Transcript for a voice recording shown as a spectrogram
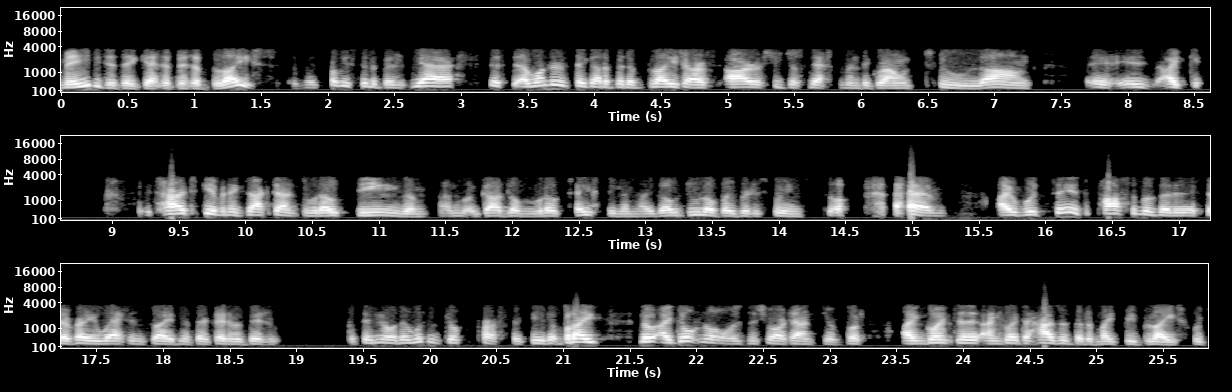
maybe did they get a bit of blight? It's probably still a bit. Yeah, I wonder if they got a bit of blight, or, or if she just left them in the ground too long. It, it, I, it's hard to give an exact answer without seeing them, and God love it, without tasting them. I do love my British Queens. So um, I would say it's possible that if they're very wet inside and if they're kind of a bit but they know they wouldn't look perfect either. But I no, I don't know is the short answer. But I'm going to I'm going to hazard that it might be blight. Which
